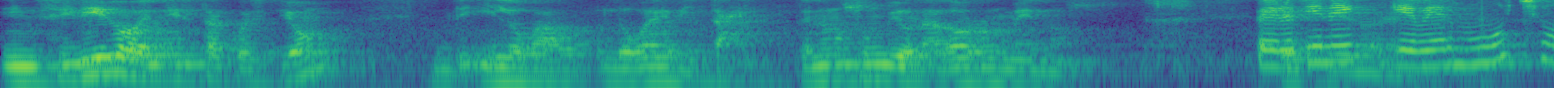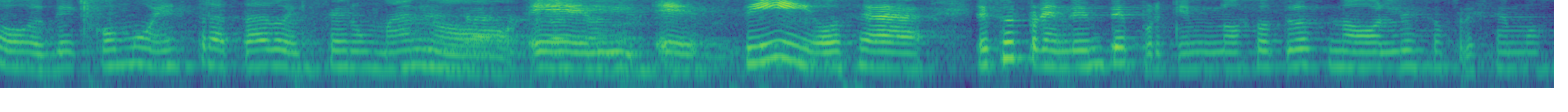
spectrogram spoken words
incidido en esta cuestión y lo va, lo va a evitar. Tenemos un violador menos. Pero que tiene que ver mucho de cómo es tratado el ser humano. El eh, sí. o sea, es sorprendente porque nosotros no les ofrecemos,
